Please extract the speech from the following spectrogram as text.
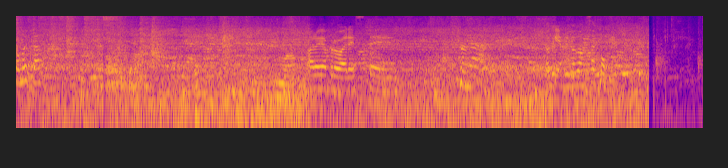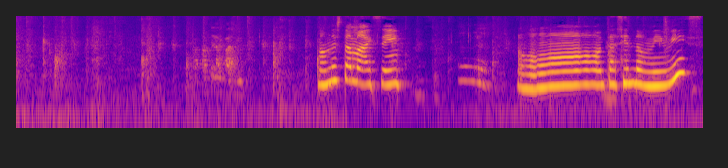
¿Cómo está? Ahora voy a probar este. ok, amigos, vamos a comer. ¿Dónde está Maxi? Oh, ¿está haciendo mimis?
